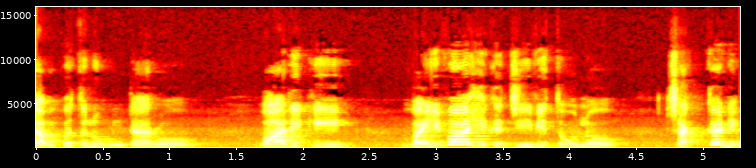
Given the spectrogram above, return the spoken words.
దంపతులు ఉంటారో వారికి వైవాహిక జీవితంలో చక్కని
